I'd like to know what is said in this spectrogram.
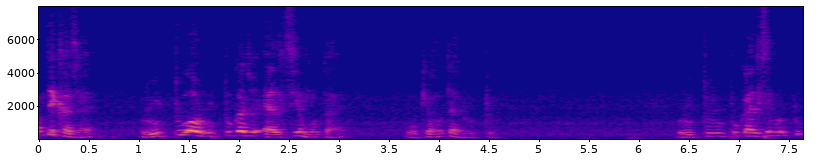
अब देखा जाए रूट टू और रूट टू का जो एलसीएम होता है, वो क्या होता है? Root two root two root two का एलसीएम रूट टू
